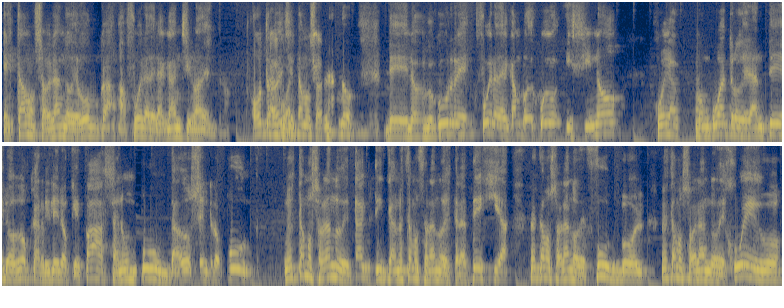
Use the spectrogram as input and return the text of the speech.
estamos hablando de Boca afuera de la cancha y no adentro. Otra vez estamos hablando de lo que ocurre fuera del campo de juego y si no juega con cuatro delanteros, dos carrileros que pasan, un punta, dos centros punta. No estamos hablando de táctica, no estamos hablando de estrategia, no estamos hablando de fútbol, no estamos hablando de juego.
